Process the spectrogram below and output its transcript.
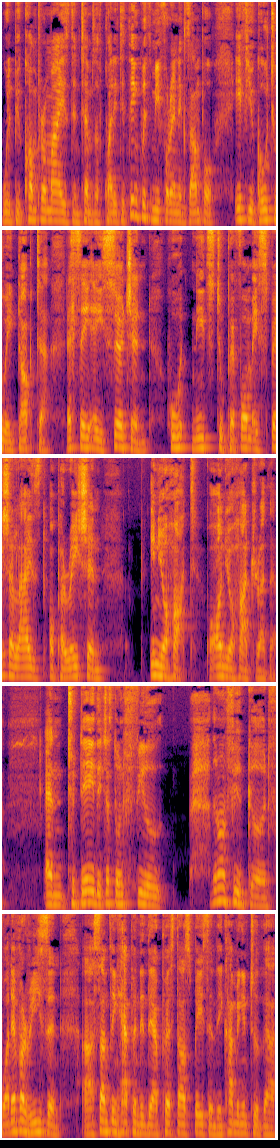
will be compromised in terms of quality. Think with me for an example. If you go to a doctor, let's say a surgeon who needs to perform a specialized operation in your heart or on your heart rather. And today they just don't feel they don't feel good for whatever reason. Uh, something happened in their personal space and they're coming into the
